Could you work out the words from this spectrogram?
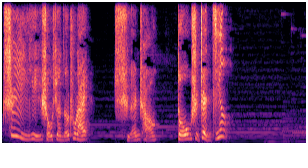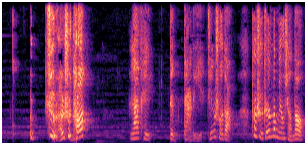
这一手选择出来，全场都是震惊。居然是他！Lucky 瞪大了眼睛说道：“他是真的没有想到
